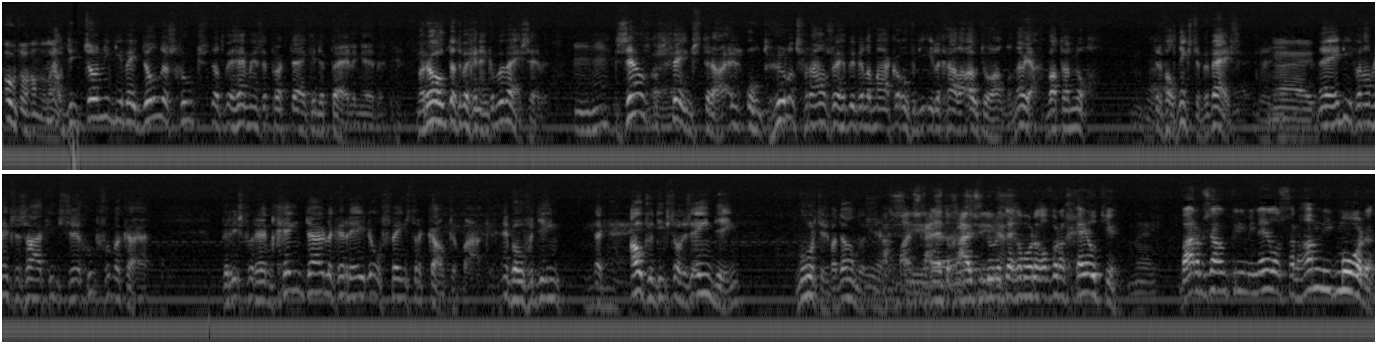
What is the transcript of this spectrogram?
autohandelaar? Nou, die Tony die weet donders goed dat we hem in zijn praktijk in de peiling hebben. Maar ook dat we geen enkel bewijs hebben. Mhm. Zelfs als Veenstra een onthullend verhaal zou hebben willen maken over die illegale autohandel. Nou ja, wat dan nog? Er valt niks te bewijzen. Nee. Nee, die van hem heeft zijn zaakjes eh, goed voor elkaar. Er is voor hem geen duidelijke reden om Veenstra koud te maken. En bovendien, kijk, autodiefstal is één ding, moord is wat anders. Ach, maar het schijnt toch uit te doen het tegenwoordig al voor een geeltje. Nee. Waarom zou een crimineel als Van Ham niet moorden?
